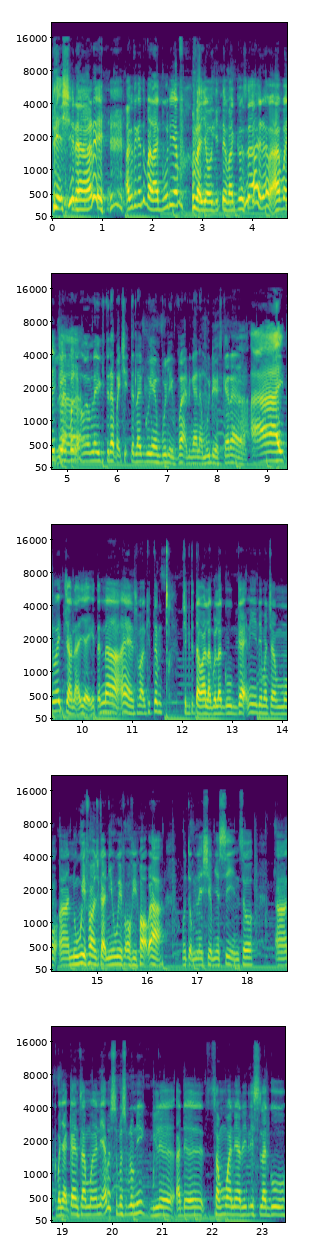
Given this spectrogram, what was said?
reaction lah ni Aku tengah tempat lagu ni Apa Melayu orang kita bagus lah Apa iklan lah, Orang Melayu kita dapat cipta lagu Yang boleh vibe dengan anak muda sekarang. Ah itu macam lah ayat kita nak kan? Sebab kita macam kita tahu lah lagu-lagu guide ni dia macam uh, new wave lah cakap new wave of hip hop lah untuk Malaysia punya scene. So uh, kebanyakan selama ni apa sebelum-sebelum ni bila ada someone yang release lagu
